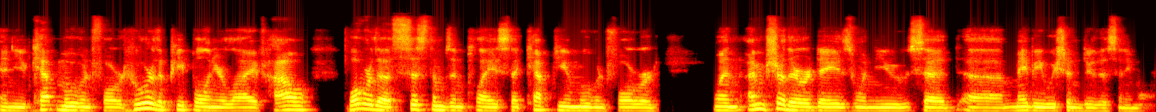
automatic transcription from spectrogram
and you kept moving forward. Who are the people in your life? How? What were the systems in place that kept you moving forward? When I'm sure there were days when you said, uh, maybe we shouldn't do this anymore.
